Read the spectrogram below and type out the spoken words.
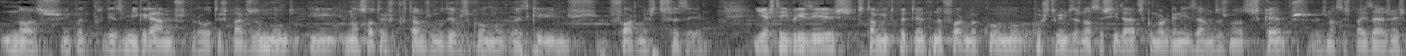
nós, enquanto portugueses, migramos para outras partes do mundo e não só transportamos modelos, como adquirimos formas de fazer. E esta hibridez está muito patente na forma como construímos as nossas cidades, como organizamos os nossos campos, as nossas paisagens.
